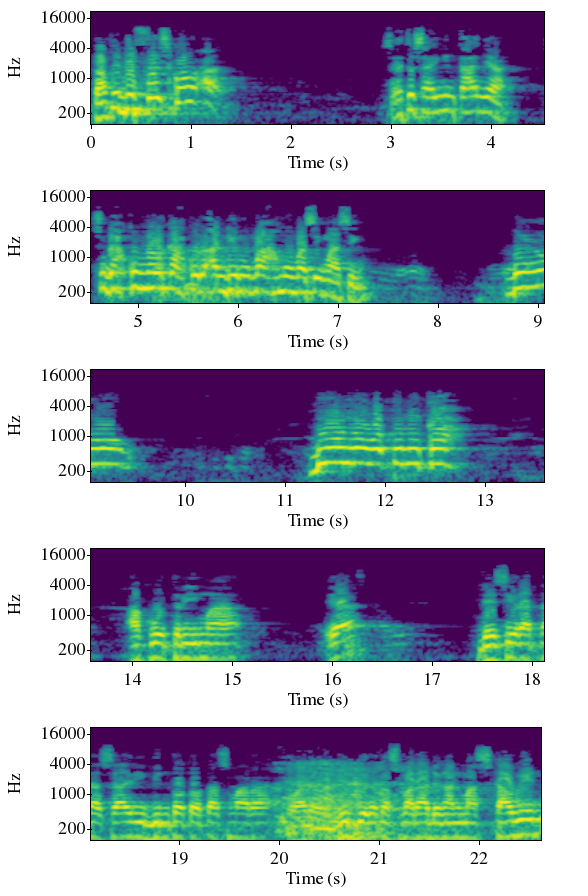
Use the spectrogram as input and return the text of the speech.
Tapi the first Quran, saya itu saya ingin tanya, sudah kumelkah Quran di rumahmu masing-masing? Belum. Dulu waktu nikah, aku terima, ya, Desi Ratnasari bin Toto Tasmara. Waduh, bin Tasmara dengan mas kawin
